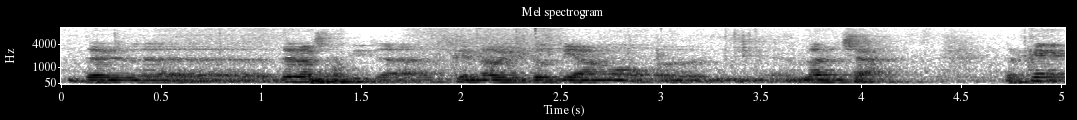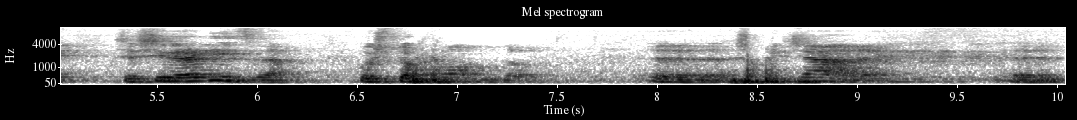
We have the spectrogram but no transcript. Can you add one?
del, della sfida che noi dobbiamo eh, lanciare. Perché se si realizza questo fondo eh, speciale eh,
